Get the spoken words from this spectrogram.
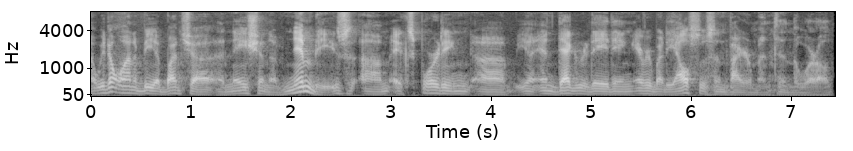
Uh, we don't want to be a bunch of a nation of NIMBYs um, exporting uh, you know, and degrading everybody else's environment in the world,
